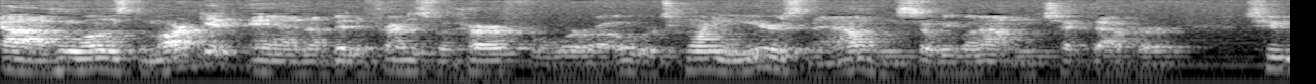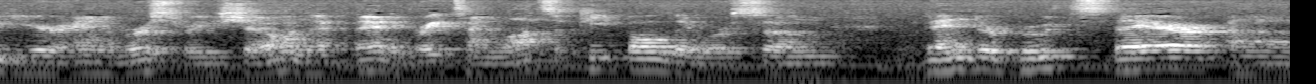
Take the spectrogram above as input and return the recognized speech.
uh, who owns the market, and I've been friends with her for over 20 years now. And so we went out and checked out her two-year anniversary show, and they had a great time. Lots of people. There were some vendor booths there. Uh,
